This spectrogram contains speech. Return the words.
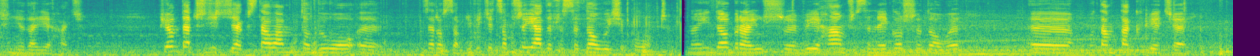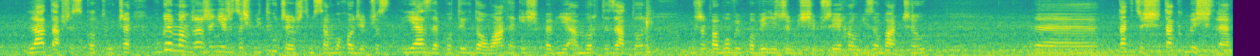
Się nie da jechać. 5.30 jak wstałam, to było 0 stopni. Wiecie co, przejadę przez te doły i się połączę. No i dobra, już e, wyjechałam przez te najgorsze doły, e, bo tam tak wiecie, lata wszystko tłucze. W ogóle mam wrażenie, że coś mi tłucze już w tym samochodzie przez jazdę po tych dołach, jakiś pewnie amortyzator. Muszę Pawłowi powiedzieć, żeby się przyjechał i zobaczył. E, tak coś, tak myślę,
